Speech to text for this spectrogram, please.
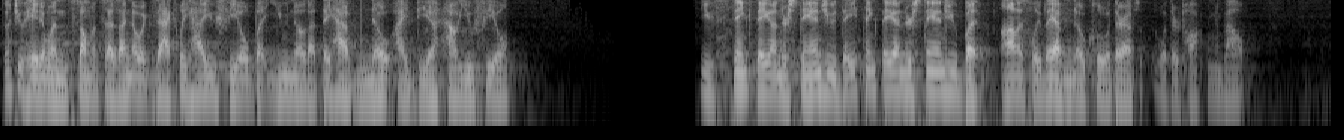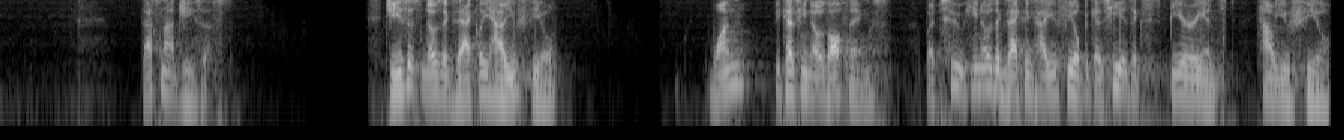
Don't you hate it when someone says, I know exactly how you feel, but you know that they have no idea how you feel? You think they understand you, they think they understand you, but honestly, they have no clue what they're, what they're talking about. That's not Jesus. Jesus knows exactly how you feel. One, because he knows all things, but two, he knows exactly how you feel because he has experienced how you feel.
